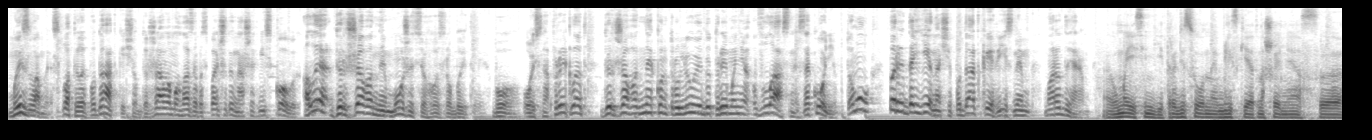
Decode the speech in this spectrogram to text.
Ми з вами сплатили податки, щоб держава могла забезпечити наших військових. Але держава не може цього зробити. Бо ось, наприклад, держава не контролює дотримання власних законів, тому передає наші податки різним мародерам, У моей семьи традиционные близкие отношения с э,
